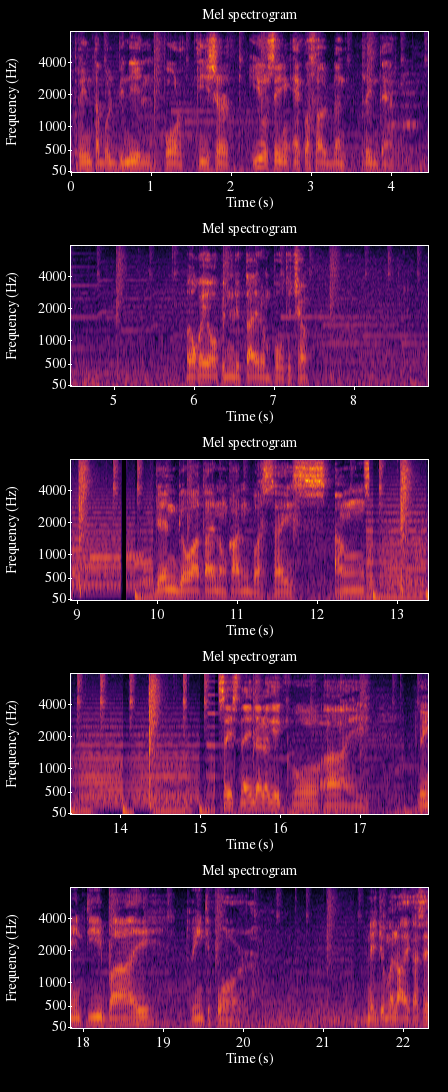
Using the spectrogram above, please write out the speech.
printable vinyl for t-shirt using EcoSolvent printer. Okay, open ulit tayo ng Photoshop. Then, gawa tayo ng canvas size. Ang size na ilalagay ko ay 20 by 24 medyo malaki kasi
